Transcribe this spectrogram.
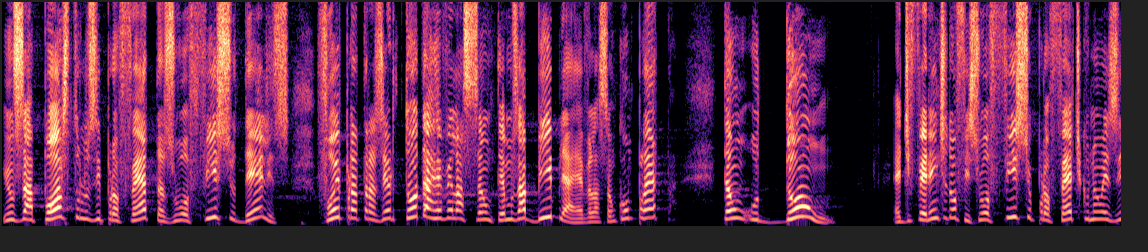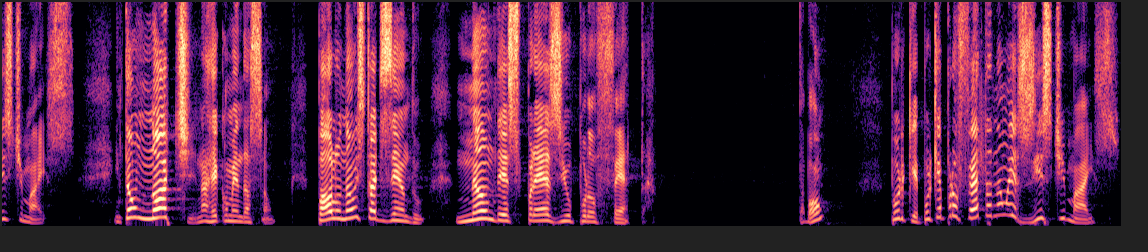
E os apóstolos e profetas, o ofício deles foi para trazer toda a revelação. Temos a Bíblia, a revelação completa. Então, o dom é diferente do ofício. O ofício profético não existe mais. Então, note na recomendação: Paulo não está dizendo, não despreze o profeta. Tá bom? Por quê? Porque profeta não existe mais.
